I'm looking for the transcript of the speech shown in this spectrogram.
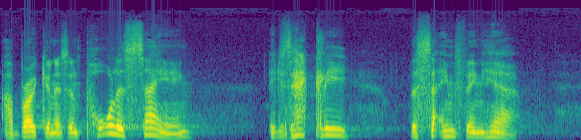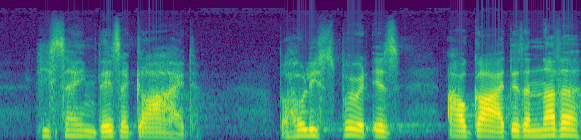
our brokenness. And Paul is saying exactly the same thing here. He's saying there's a guide. The Holy Spirit is our guide. There's another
